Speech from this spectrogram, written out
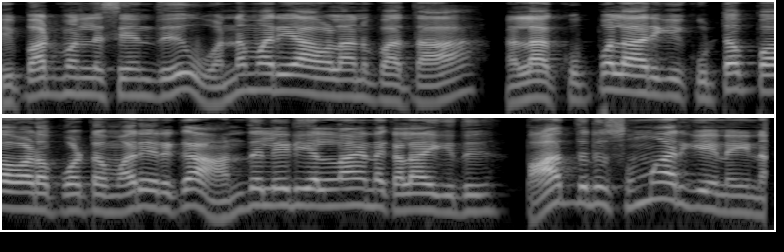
டிபார்ட்மெண்ட்ல சேர்ந்து ஒன்ன மாதிரியே ஆகலான்னு பார்த்தா நல்லா குப்பலாரிக்கு குட்டப்பாவாடை போட்ட மாதிரி இருக்க அந்த லேடி எல்லாம் என்ன கலாய்க்குது? பார்த்துட்டு சும்மா இருக்கே நைனா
